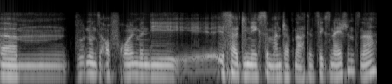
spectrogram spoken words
Ähm, würden uns auch freuen, wenn die, ist halt die nächste Mannschaft nach den Six Nations, ne?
